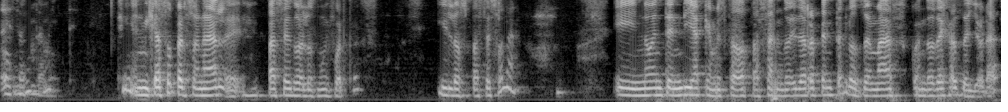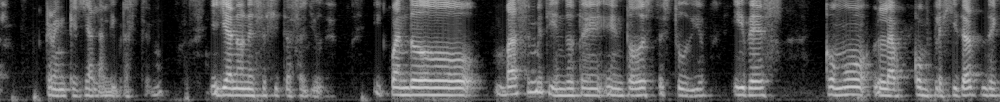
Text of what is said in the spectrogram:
Exactamente. Sí, en mi caso personal eh, pasé duelos muy fuertes y los pasé sola y no entendía qué me estaba pasando. Y de repente los demás, cuando dejas de llorar, creen que ya la libraste, ¿no? Y ya no necesitas ayuda. Y cuando vas metiéndote en todo este estudio y ves cómo la complejidad de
